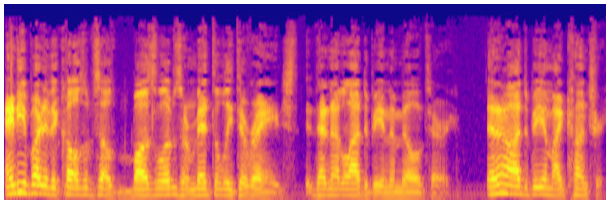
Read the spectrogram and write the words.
Anybody that calls themselves Muslims are mentally deranged, they're not allowed to be in the military. They're not allowed to be in my country.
